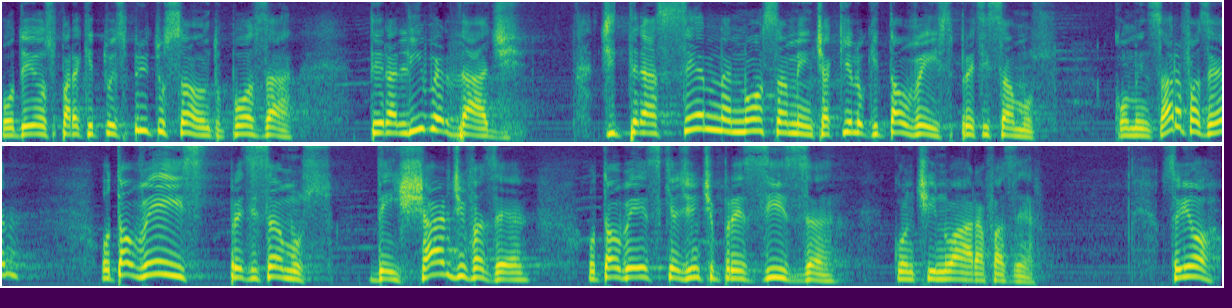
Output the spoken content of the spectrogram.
oh Deus, para que teu Espírito Santo possa ter a liberdade de trazer na nossa mente aquilo que talvez precisamos começar a fazer, ou talvez precisamos deixar de fazer, ou talvez que a gente precisa continuar a fazer. Senhor,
